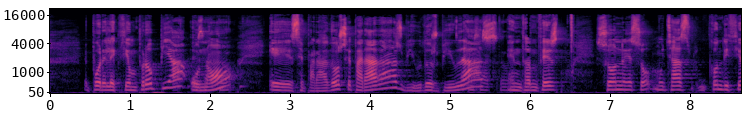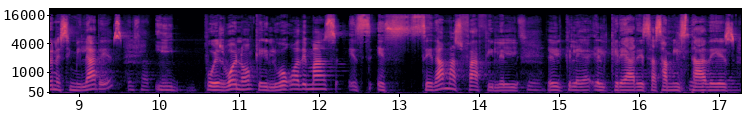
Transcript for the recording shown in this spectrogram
por elección propia o no, eh, separados, separadas, viudos, viudas. Exacto. Entonces, son eso, muchas condiciones similares Exacto. y pues bueno, que luego además es, es- se da más fácil el, Sí. el, cre- el crear esas amistades.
